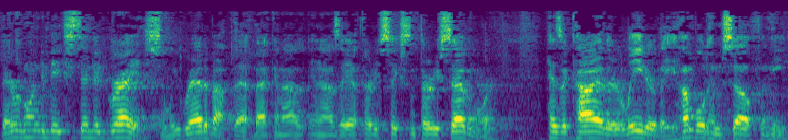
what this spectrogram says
they were going to be extended grace, and we read about that back in, Isaiah 36 and 37, where Hezekiah, their leader, they humbled himself and he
